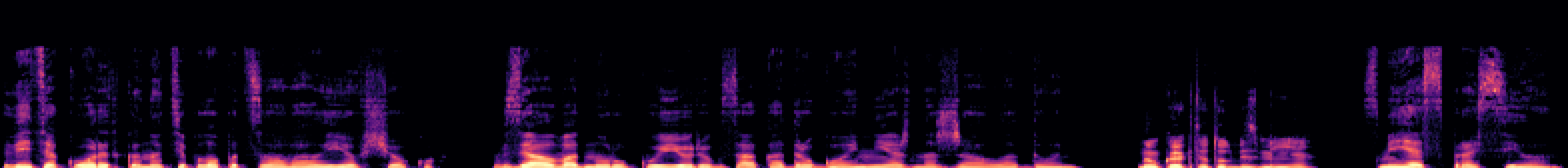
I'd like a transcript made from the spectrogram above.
Витя коротко, но тепло поцеловал ее в щеку, взял в одну руку ее рюкзак, а другой нежно сжал ладонь. «Ну как ты тут без меня?» Смеясь, спросил он.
